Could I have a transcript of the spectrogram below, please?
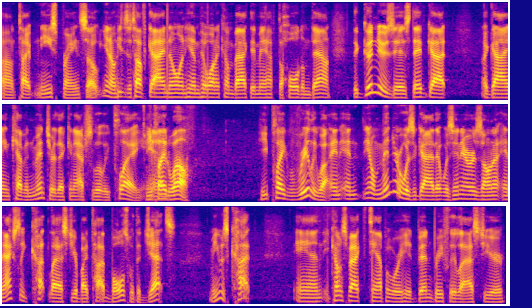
uh, type knee sprain. So, you know, he's a tough guy. Knowing him, he'll want to come back. They may have to hold him down. The good news is they've got a guy in Kevin Minter that can absolutely play. He And- played well. he played really well, and and you know Minter was a guy that was in Arizona and actually cut last year by Todd Bowles with the Jets. I mean, he was cut, and he comes back to Tampa where he had been briefly last year.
